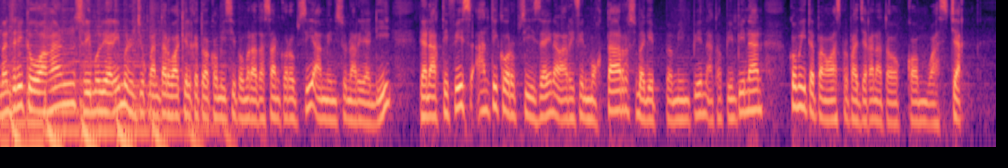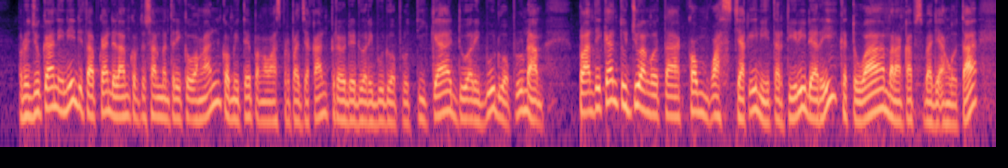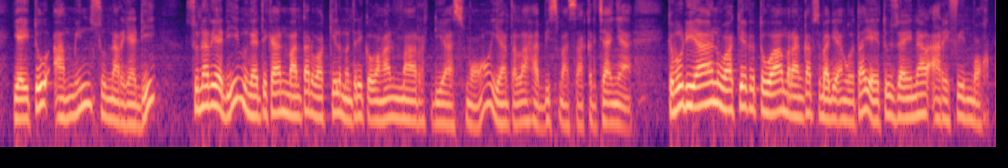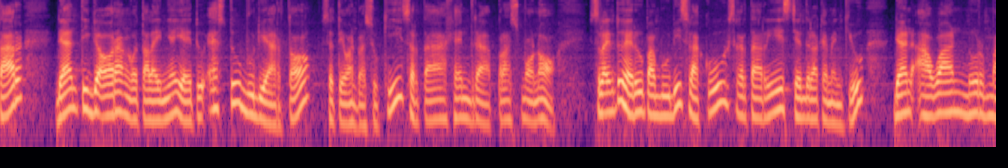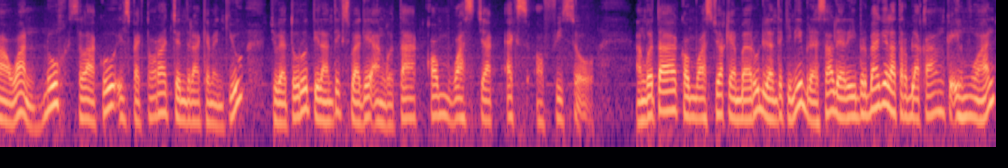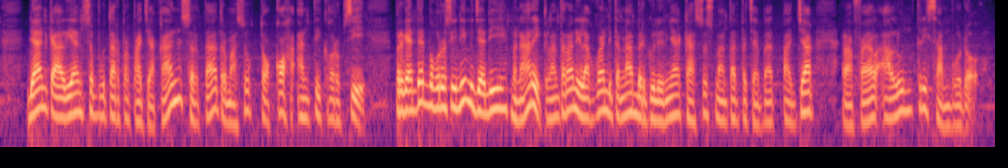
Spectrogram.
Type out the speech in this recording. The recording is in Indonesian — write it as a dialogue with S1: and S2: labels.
S1: Menteri Keuangan Sri Mulyani menunjuk mantan Wakil Ketua Komisi Pemberantasan Korupsi Amin Sunaryadi dan aktivis anti korupsi Zainal Arifin Mokhtar sebagai pemimpin atau pimpinan Komite Pengawas Perpajakan atau Komwasjak. Penunjukan ini ditetapkan dalam keputusan Menteri Keuangan Komite Pengawas Perpajakan periode 2023-2026. Pelantikan tujuh anggota Komwasjak ini terdiri dari ketua merangkap sebagai anggota, yaitu Amin Sunaryadi, Sunaryadi menggantikan mantan Wakil Menteri Keuangan Mardiasmo yang telah habis masa kerjanya. Kemudian Wakil Ketua merangkap sebagai anggota yaitu Zainal Arifin Mokhtar dan tiga orang anggota lainnya yaitu Estu Budiarto, Setiawan Basuki, serta Hendra Prasmono. Selain itu Heru Pambudi selaku Sekretaris Jenderal Kemenkyu dan Awan Nurmawan Nuh selaku Inspektorat Jenderal Kemenkyu juga turut dilantik sebagai anggota Komwasjak ex officio. Anggota Komwasjak yang baru dilantik ini berasal dari berbagai latar belakang keilmuan dan keahlian seputar perpajakan serta termasuk tokoh anti korupsi. Pergantian pengurus ini menjadi menarik lantaran dilakukan di tengah bergulirnya kasus mantan pejabat pajak Rafael Alun Trisambodo.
